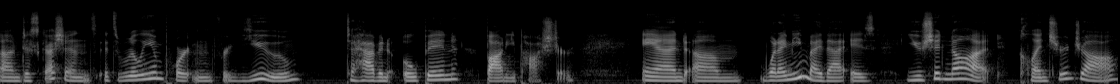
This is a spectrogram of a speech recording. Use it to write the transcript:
um, discussions, it's really important for you to have an open body posture. And um, what I mean by that is you should not clench your jaw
